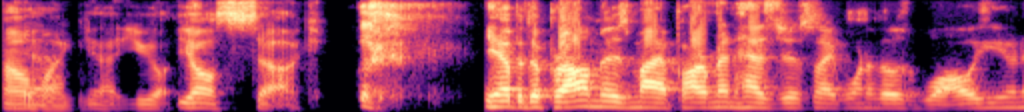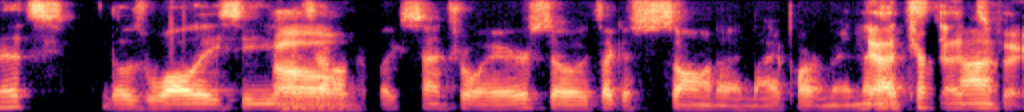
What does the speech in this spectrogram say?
Oh Yeah. my god, you y'all suck. Yeah, but the problem is my apartment has just like one of those wall units, those wall AC units. Oh. don't have like central air, so it's like a sauna in my apartment. And That's I turn it that's on. fair.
